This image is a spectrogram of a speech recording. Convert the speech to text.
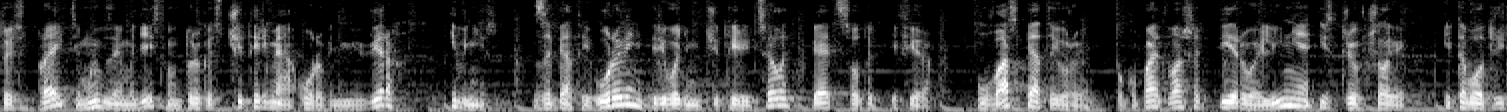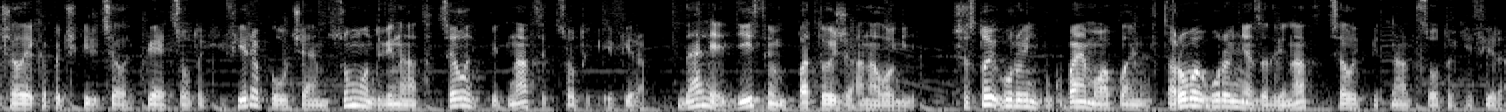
То есть в проекте мы взаимодействуем только с четырьмя уровнями вверх и вниз. За пятый уровень переводим 4,5 эфира. У вас пятый уровень покупает ваша первая линия из трех человек. Итого 3 человека по 4,5 эфира получаем сумму 12,15 эфира. Далее действуем по той же аналогии. Шестой уровень покупаем у оплайна второго уровня за 12,15 эфира.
